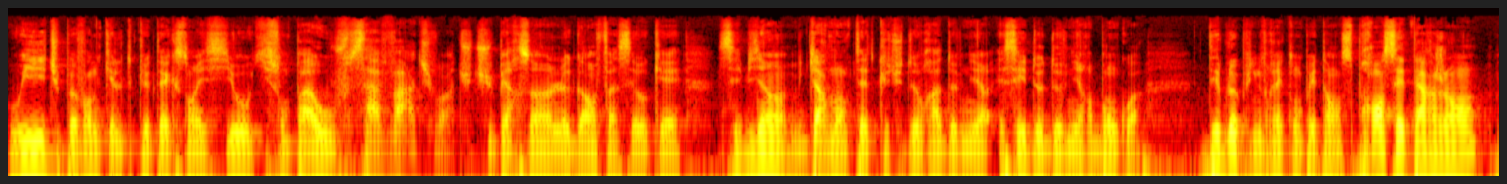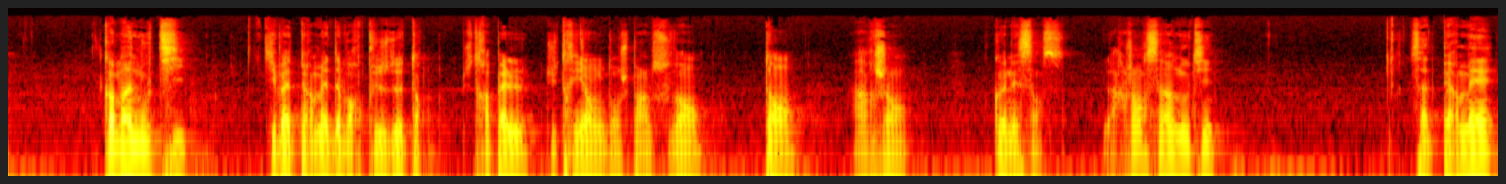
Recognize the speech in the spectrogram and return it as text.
oui, tu peux vendre quelques textes en SEO qui sont pas ouf, ça va, tu vois. Tu tues personne, le gars en face ok, c'est bien, mais garde en tête que tu devras devenir, essaye de devenir bon, quoi. Développe une vraie compétence. Prends cet argent comme un outil qui va te permettre d'avoir plus de temps. Je te rappelle du triangle dont je parle souvent? Temps, argent, connaissance. L'argent, c'est un outil. Ça te permet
